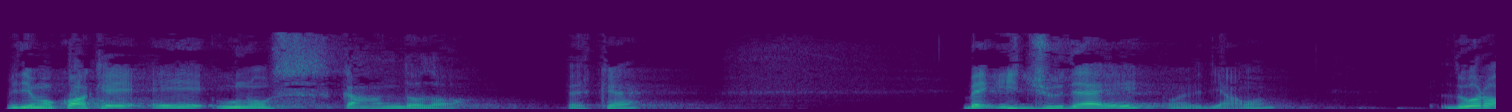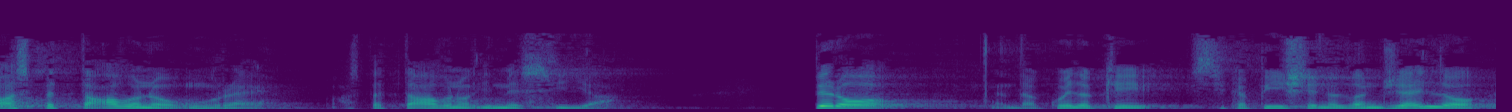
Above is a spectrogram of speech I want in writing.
Vediamo qua che è uno scandalo. Perché? Beh, i giudei, come vediamo, loro aspettavano un re, aspettavano il Messia. Però, da quello che si capisce nel Vangelo,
